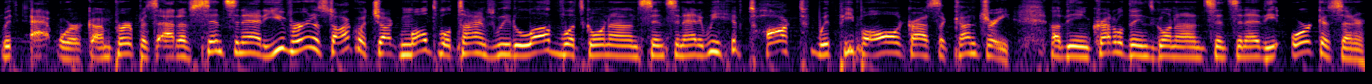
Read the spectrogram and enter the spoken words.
with At Work on Purpose out of Cincinnati. You've heard us talk with Chuck multiple times. We love what's going on in Cincinnati. We have talked with people all across the country of the incredible things going on in Cincinnati, the Orca Center.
